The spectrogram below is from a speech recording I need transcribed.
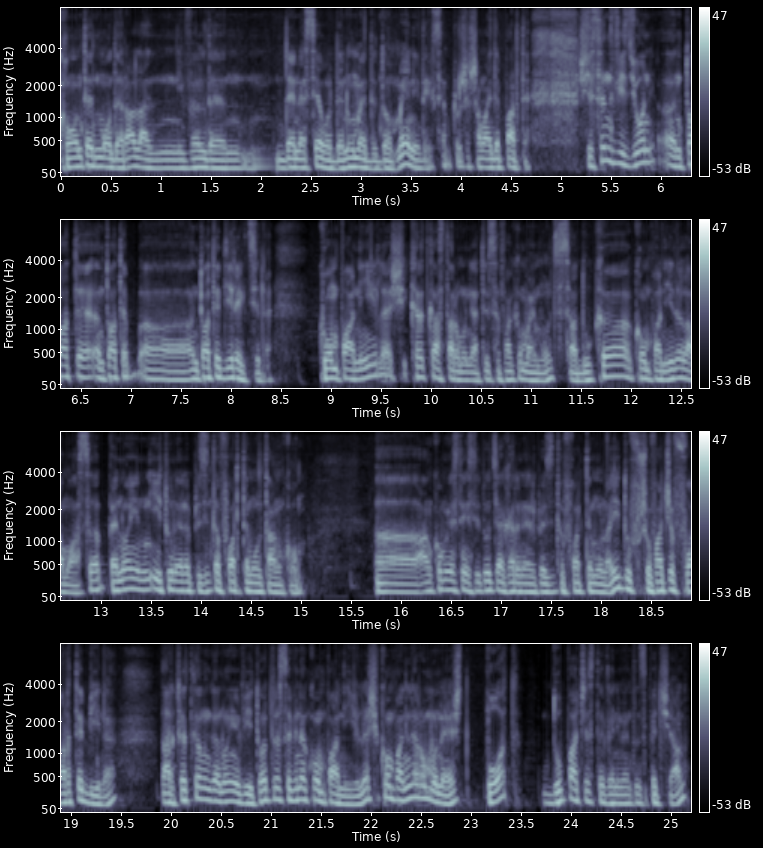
content moderat la nivel de DNS-uri, de nume de domenii, de exemplu, și așa mai departe. Și sunt viziuni în toate, în toate, uh, în toate direcțiile companiile, și cred că asta România trebuie să facă mai mult, să aducă companiile la masă. Pe noi în ITU ne reprezintă foarte mult ANCOM. Uh, ANCOM este instituția care ne reprezintă foarte mult la ITU și o face foarte bine, dar cred că lângă noi în viitor trebuie să vină companiile și companiile românești pot, după acest eveniment în special,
